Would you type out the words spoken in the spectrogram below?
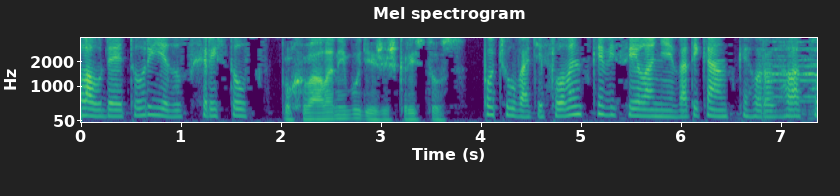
Laudetur Jezus Christus. Pochválený buď Ježiš Kristus. Počúvate slovenské vysielanie Vatikánskeho rozhlasu.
